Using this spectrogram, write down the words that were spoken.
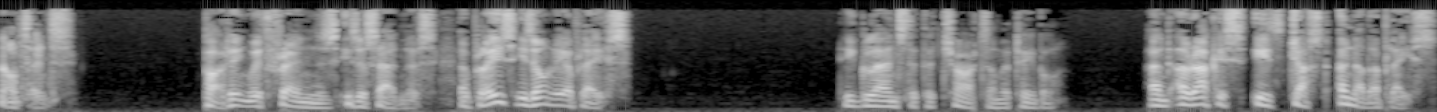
Nonsense. Parting with friends is a sadness. A place is only a place. He glanced at the charts on the table. And Arrakis is just another place.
